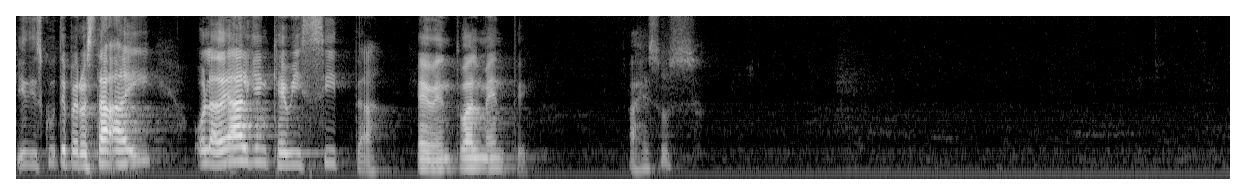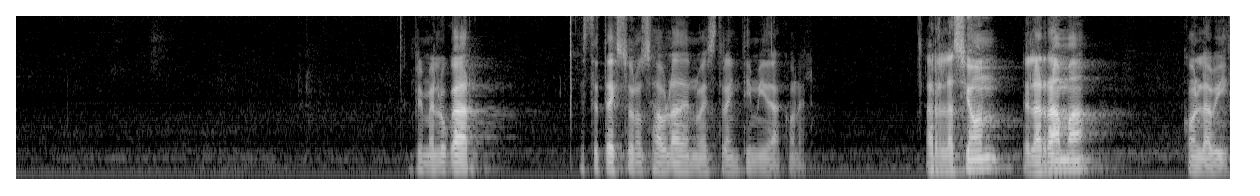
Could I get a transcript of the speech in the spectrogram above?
y discute, pero está ahí. O la de alguien que visita eventualmente a Jesús. En primer lugar, este texto nos habla de nuestra intimidad con Él. La relación de la rama con la vid.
